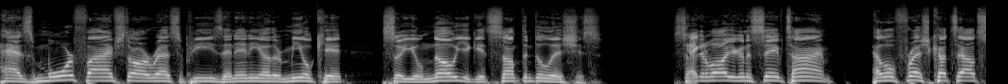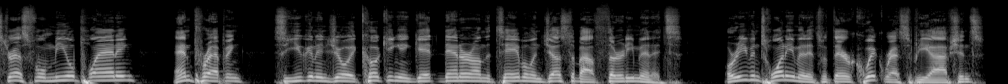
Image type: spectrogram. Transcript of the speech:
has more five star recipes than any other meal kit, so you'll know you get something delicious. Second of all, you're going to save time. HelloFresh cuts out stressful meal planning and prepping so you can enjoy cooking and get dinner on the table in just about 30 minutes or even 20 minutes with their quick recipe options.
